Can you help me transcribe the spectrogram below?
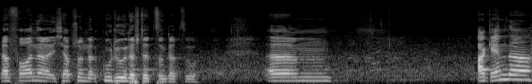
Da vorne, ich habe schon eine gute Unterstützung dazu. Ähm, Agenda.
